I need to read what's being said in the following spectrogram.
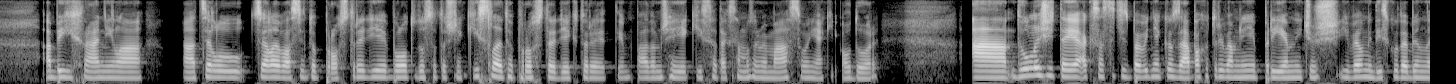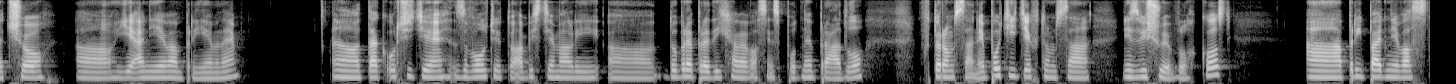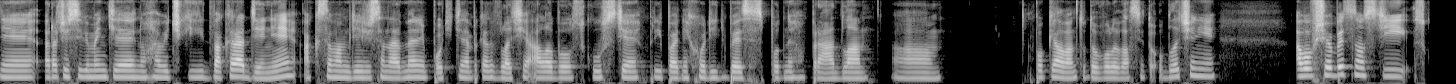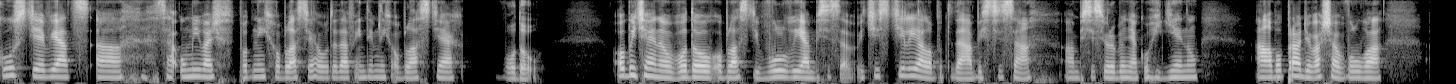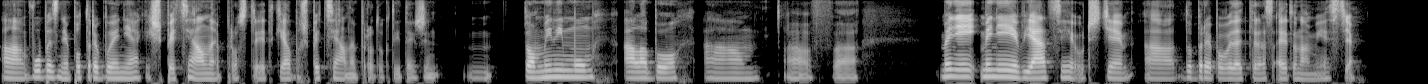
aby chránila a celú, celé vlastne to prostredie, bolo to dostatočne kyslé to prostredie, ktoré tým pádom, že je kyslé, tak samozrejme má svoj nejaký odor. A dôležité je, ak sa chcete zbaviť nejakého zápachu, ktorý vám nie je príjemný, čo je veľmi diskutabilné, čo uh, je a nie je vám príjemné, uh, tak určite zvolte to, aby ste mali uh, dobre predýchavé vlastne spodné prádlo, v ktorom sa nepotíte, v ktorom sa nezvyšuje vlhkosť a prípadne vlastne radšej si vymente nohavičky dvakrát denne, ak sa vám deje, že sa nadmerne potíte napríklad v lete, alebo skúste prípadne chodiť bez spodného prádla uh, pokiaľ vám to dovolí vlastne to oblečenie. A vo všeobecnosti skúste viac uh, sa umývať v spodných oblastiach, alebo teda v intimných oblastiach vodou. Obyčajnou vodou v oblasti vulvy, aby ste sa vyčistili, alebo teda aby ste, sa, aby ste si urobili nejakú hygienu. Alebo pravde vaša vulva uh, vôbec nepotrebuje nejaké špeciálne prostriedky alebo špeciálne produkty. Takže to minimum alebo um, uh, v menej, menej je viac, je určite a dobré povedať teraz a je to na mieste.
